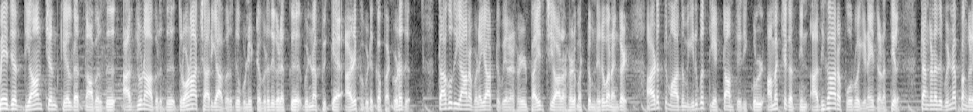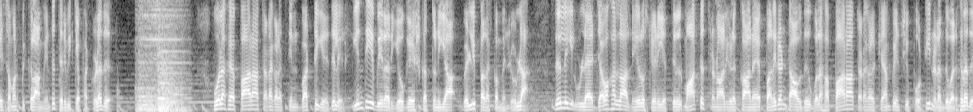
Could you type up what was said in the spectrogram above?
மேஜர் தியான் சந்த் கேல் ரத்னா விருது அர்ஜுனா விருது துரோணாச்சாரியா விருது உள்ளிட்ட விருதுகளுக்கு விண்ணப்பிக்க அழைப்பு விடுக்கப்பட்டுள்ளது. தகுதியான விளையாட்டு வீரர்கள் பயிற்சியாளர்கள் மற்றும் நிறுவனங்கள் அடுத்த மாதம் இருபத்தி எட்டாம் தேதிக்குள் அமைச்சகத்தின் அதிகாரப்பூர்வ இணையதளத்தில் தங்களது விண்ணப்பங்களை சமர்ப்பிக்கலாம் என்று தெரிவிக்கப்பட்டுள்ளது. உலக பாரா தடகளத்தின் வட்டு எதிரில் இந்திய வீரர் யோகேஷ் கத்துனியா வெள்ளிப்பதக்கம் வென்றுள்ளார். தில்லியில் உள்ள ஜவஹர்லால் நேரு ஸ்டேடியத்தில் மாற்றுத்திறனாளிகளுக்கான பனிரெண்டாவது உலக பாரா தடகள சாம்பியன்ஷிப் போட்டி நடந்து வருகிறது.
